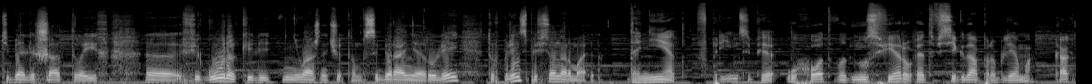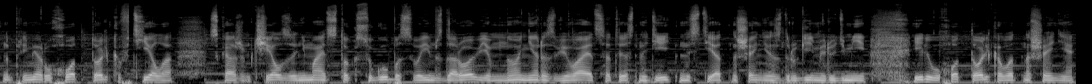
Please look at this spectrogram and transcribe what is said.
тебя лишат твоих э, фигурок или неважно что там, собирания рулей, то в принципе все нормально. Да нет, в принципе уход в одну сферу это всегда проблема. Как, например, уход только в тело. Скажем, чел занимается только сугубо своим здоровьем, но не развивает, соответственно, деятельность и отношения с другими людьми. Или уход только в отношения,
